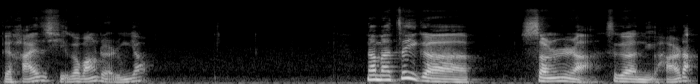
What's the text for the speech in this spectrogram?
给孩子起个王者荣耀。那么这个。生日啊，是个女孩的，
